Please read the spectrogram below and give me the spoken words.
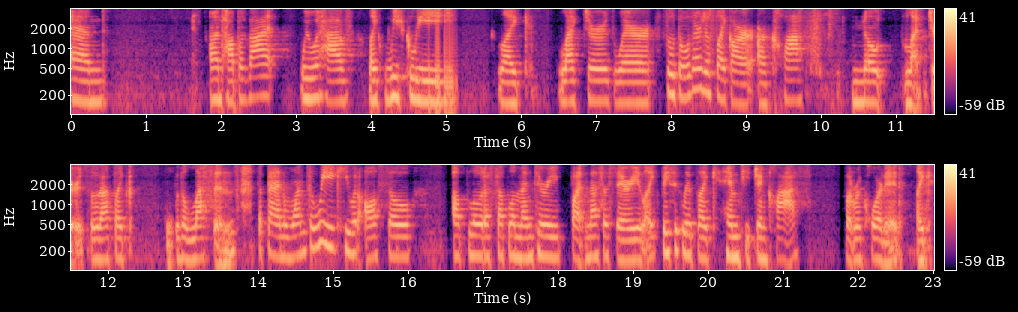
and on top of that we would have like weekly like lectures where so those are just like our our class note lectures so that's like the lessons but then once a week he would also upload a supplementary but necessary like basically it's like him teaching class but recorded like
